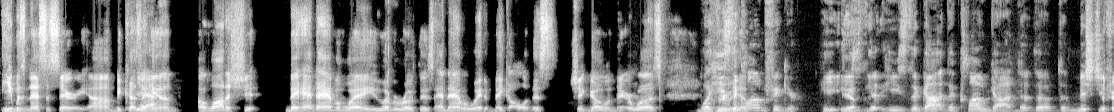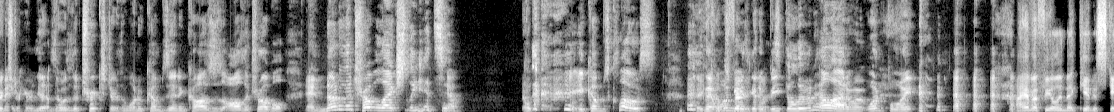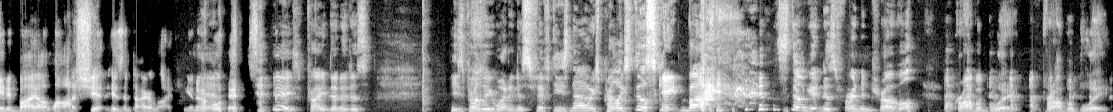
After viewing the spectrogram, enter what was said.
he was necessary uh, because Yeah. of him. A lot of shit. They had to have a way. Whoever wrote this had to have a way to make all of this shit go, and there it was. Well, he's the him. clown figure. He, Yep. he's the he's the god, the clown god, the the, the mischief trickster, maker, yep. the, the the trickster, the one who comes in and causes all the trouble, and none of the trouble actually hits him. Nope. it comes close. It that one guy's gonna beat the living hell out of him at one point. I have a feeling that kid has skated by a lot of shit his entire life. You know, yeah, he's probably done it as. He's probably what in his fifties now. He's probably still skating by, still getting his friend in trouble. probably, probably.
